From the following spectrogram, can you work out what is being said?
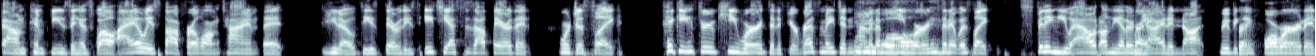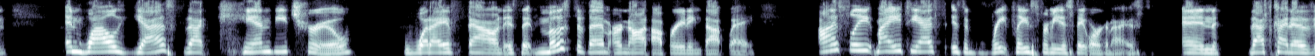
found confusing as well. I always thought for a long time that you know these there were these ATSs out there that were just like picking through keywords and if your resume didn't have enough keywords then it was like spitting you out on the other right. side and not moving right. you forward and and while yes that can be true what I have found is that most of them are not operating that way. Honestly, my ATS is a great place for me to stay organized. And that's kind of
